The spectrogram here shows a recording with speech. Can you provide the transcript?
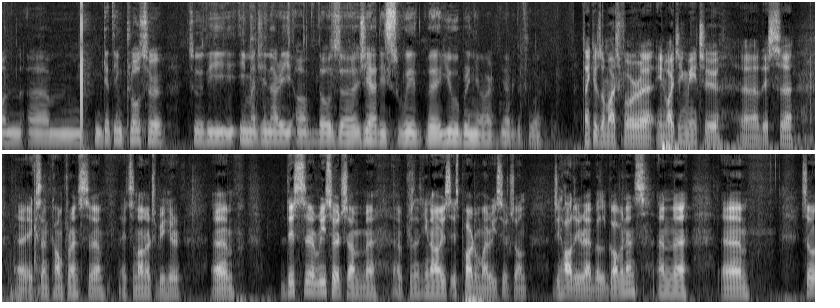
on um, getting closer to the imaginary of those uh, jihadists with uh, you, Brynjar. You have the floor. Thank you so much for uh, inviting me to uh, this uh, uh, excellent conference. it's an honor to be here. Um, this research I'm presenting now is, is part of my research on jihadi rebel governance. And um, so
